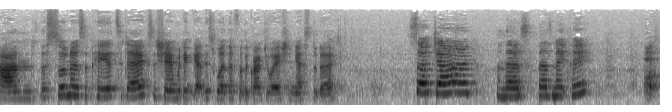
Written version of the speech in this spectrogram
And the sun has appeared today. It's a shame we didn't get this weather for the graduation yesterday. Sunshine! And there's there's Nate P. What?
